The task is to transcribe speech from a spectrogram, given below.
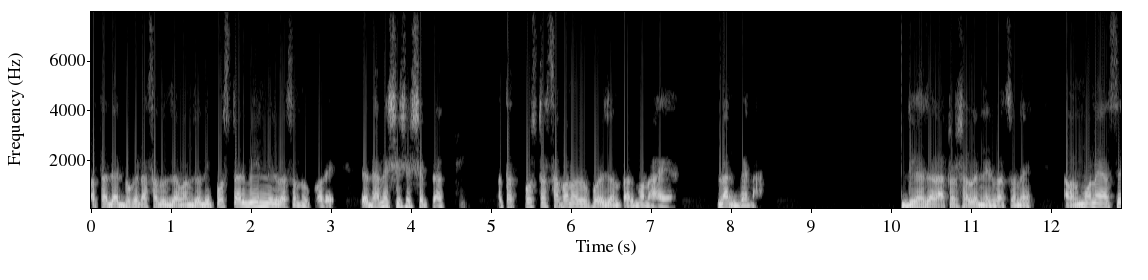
অর্থাৎ অ্যাডভোকেট আসাদুজ্জামান যদি পোস্টারবিহীন নির্বাচনও করে ধানের শেষে সে প্রার্থী, অর্থাৎ পোস্টার ছাপানোর প্রয়োজন তার মনে হয় লাগবে না। দুই সালের নির্বাচনে আমার মনে আছে,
